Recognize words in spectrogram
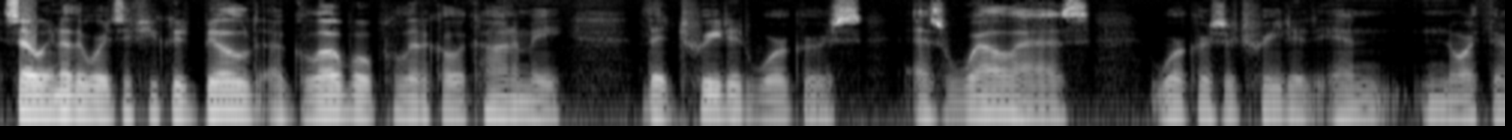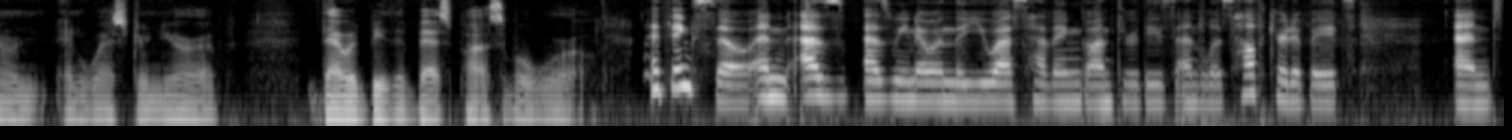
So, in other words, if you could build a global political economy that treated workers as well as workers are treated in Northern and Western Europe, that would be the best possible world. I think so. And as as we know in the US having gone through these endless healthcare debates and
